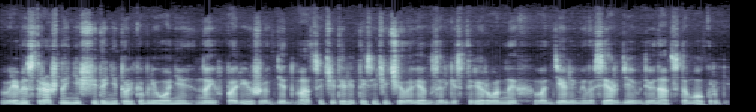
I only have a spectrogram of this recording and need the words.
Время страшной нищеты не только в Лионе, но и в Париже, где 24 тысячи человек, зарегистрированных в отделе милосердия в 12 округе,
